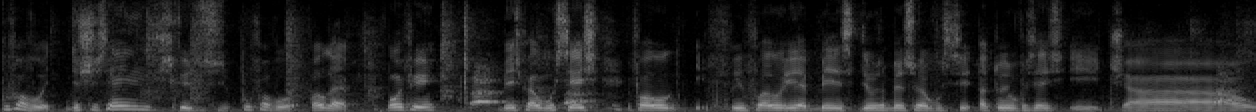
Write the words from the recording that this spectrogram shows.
por favor, deixa 100 inscritos, por favor. Falou, galera. Bom, enfim, beijo pra vocês. E falou, e falou, e beijo. Deus abençoe a, você, a todos vocês. E tchau.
